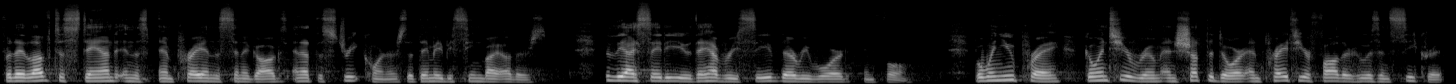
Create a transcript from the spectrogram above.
for they love to stand in the, and pray in the synagogues and at the street corners that they may be seen by others. Truly I say to you, they have received their reward in full. But when you pray, go into your room and shut the door and pray to your Father who is in secret,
